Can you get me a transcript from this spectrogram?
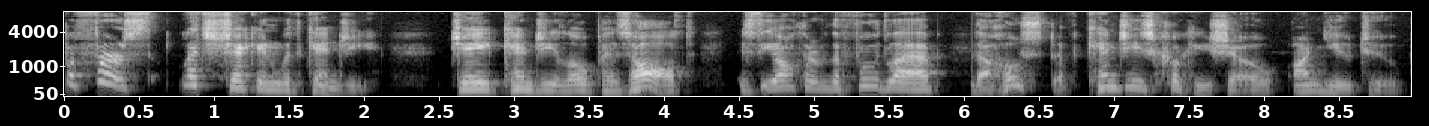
but first, let's check in with Kenji. J. Kenji Lopez Alt is the author of The Food Lab, the host of Kenji's Cooking Show on YouTube.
